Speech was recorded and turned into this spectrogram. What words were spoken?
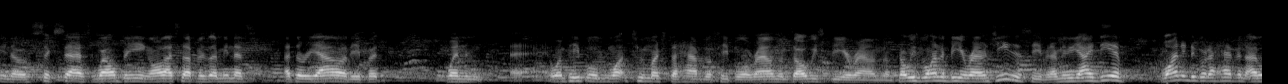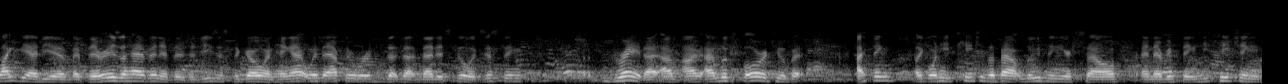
You know, success, well-being, all that stuff is. I mean, that's that's a reality. But when uh, when people want too much to have those people around them, to always be around them, to always want to be around Jesus. Even I mean, the idea of wanting to go to heaven, I like the idea of if there is a heaven, if there's a Jesus to go and hang out with afterwards that, that, that is still existing, great. I, I, I look forward to it, but I think like when he teaches about losing yourself and everything, he's teaching,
